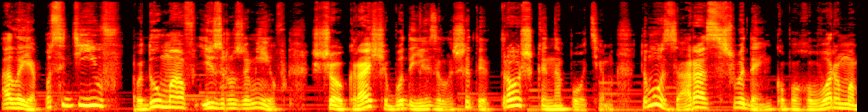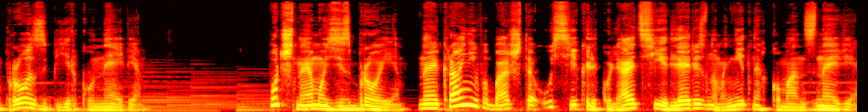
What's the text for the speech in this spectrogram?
але я посидів, подумав і зрозумів, що краще буде їх залишити трошки на потім. Тому зараз швиденько поговоримо про збірку Неві. Почнемо зі зброї. На екрані ви бачите усі калькуляції для різноманітних команд з Неві,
